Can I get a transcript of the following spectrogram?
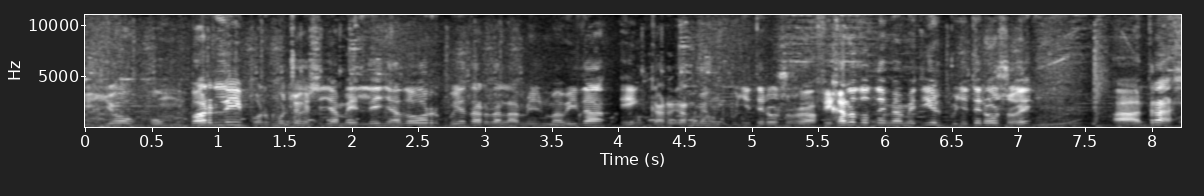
Y yo, un Barley, por mucho que se llame leñador, voy a tardar la misma vida en cargarme un puñetero oso. O sea, fijaros dónde me ha metido el puñetero oso, ¿eh? Atrás.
